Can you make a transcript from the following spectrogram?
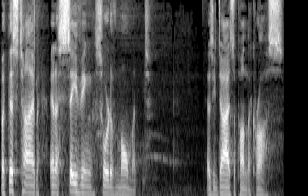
but this time in a saving sort of moment as he dies upon the cross.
